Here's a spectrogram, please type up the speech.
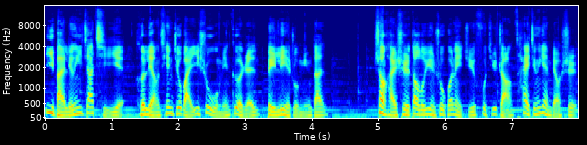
一百零一家企业和两千九百一十五名个人被列入名单。上海市道路运输管理局副局长蔡京燕表示，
